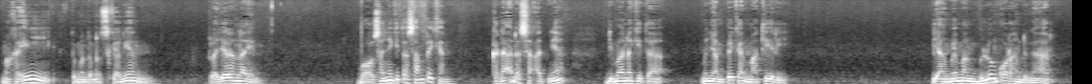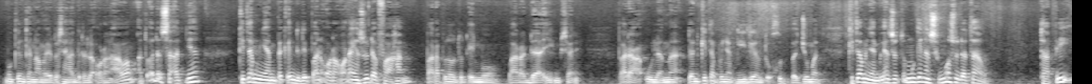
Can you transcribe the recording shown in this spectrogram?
maka ini teman-teman sekalian pelajaran lain bahwasanya kita sampaikan karena ada saatnya di mana kita menyampaikan materi yang memang belum orang dengar mungkin karena mayoritas yang hadir adalah orang awam atau ada saatnya kita menyampaikan di depan orang-orang yang sudah faham para penuntut ilmu para dai misalnya para ulama dan kita punya giliran untuk khutbah Jumat. Kita menyampaikan sesuatu mungkin yang semua sudah tahu. Tapi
